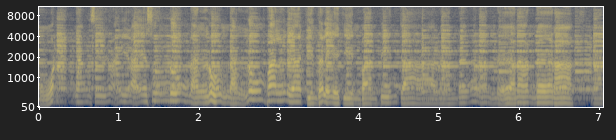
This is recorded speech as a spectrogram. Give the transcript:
มุทรนั่งซื้อไหลไหลสุนดุงดันลุ่มดันลุ่มพันเรือจีนทะเลจีนบ้านปีนกาดันเดินดันเดินดันเดินนาดัน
